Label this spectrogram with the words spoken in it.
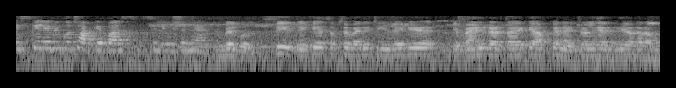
इसके लिए भी कुछ आपके पास सोल्यूशन है? बिल्कुल। सी देखिए सबसे पहली चीज़ है कि डिपेंड करता है कि आपका नेचुरल हेयर भी अगर आप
